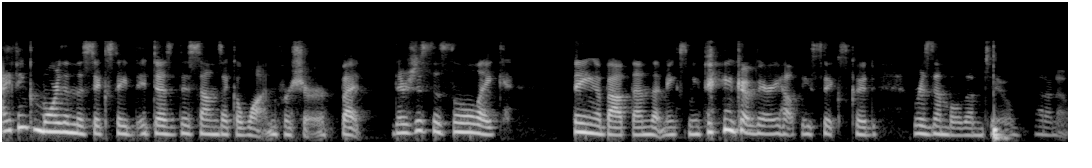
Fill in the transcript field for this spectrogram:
I think more than the six, they it does. This sounds like a one for sure, but there's just this little like thing about them that makes me think a very healthy six could resemble them too. I don't know.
